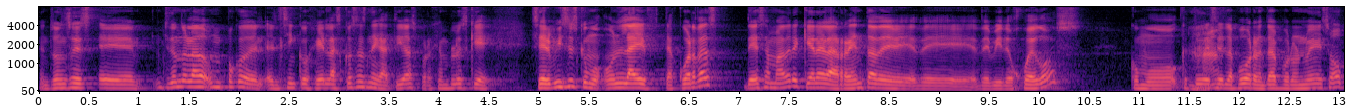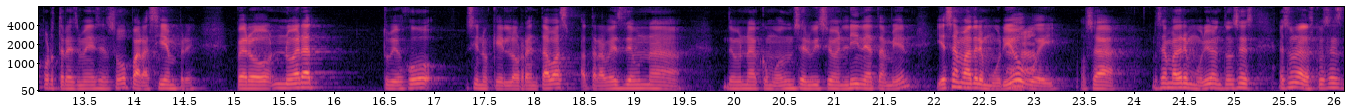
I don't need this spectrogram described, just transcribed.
Entonces, eh, quitando de lado un poco del el 5G, las cosas negativas, por ejemplo, es que servicios como OnLive, ¿te acuerdas de esa madre que era la renta de, de, de videojuegos? Como que tú Ajá. decías, la puedo rentar por un mes o por tres meses o para siempre. Pero no era tu videojuego, sino que lo rentabas a través de una, de una, como de un servicio en línea también. Y esa madre murió, güey. O sea, esa madre murió. Entonces, es una de las cosas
